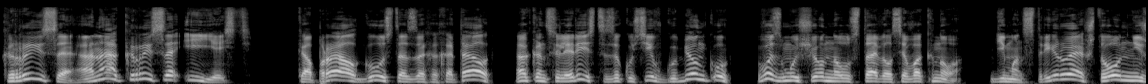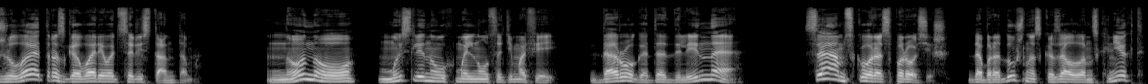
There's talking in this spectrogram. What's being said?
Крыса, она крыса и есть!» Капрал густо захохотал, а канцелярист, закусив губенку, возмущенно уставился в окно, демонстрируя, что он не желает разговаривать с арестантом. «Ну-ну», — мысленно ухмыльнулся Тимофей. Дорога-то длинная. Сам скоро спросишь, добродушно сказал Ланскнехт,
